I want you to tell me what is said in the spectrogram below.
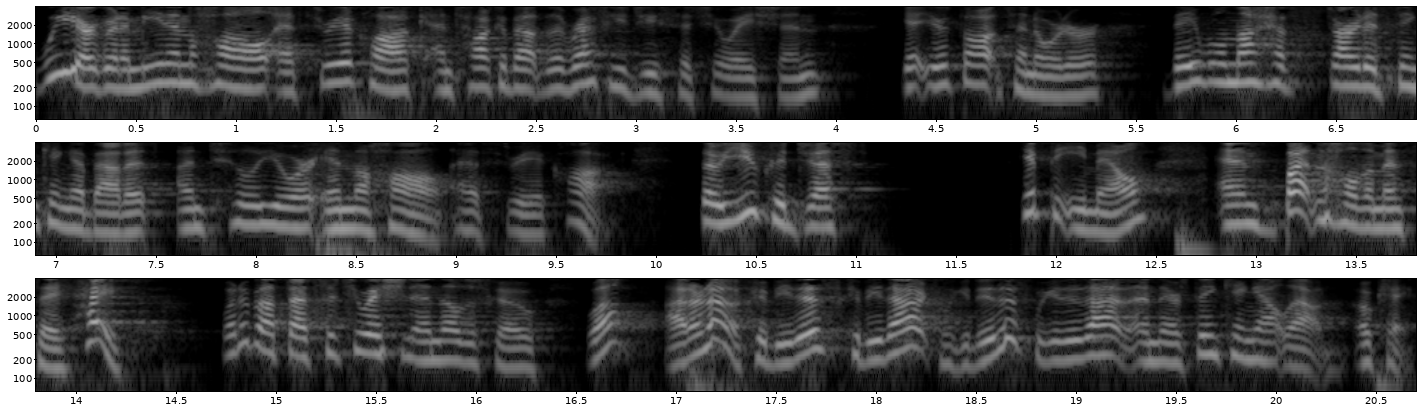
We are going to meet in the hall at three o'clock and talk about the refugee situation. Get your thoughts in order. They will not have started thinking about it until you are in the hall at three o'clock. So you could just skip the email and buttonhole them and say, Hey, what about that situation? And they'll just go, Well, I don't know. It could be this, could be that. We could do this, we could do that. And they're thinking out loud. Okay.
